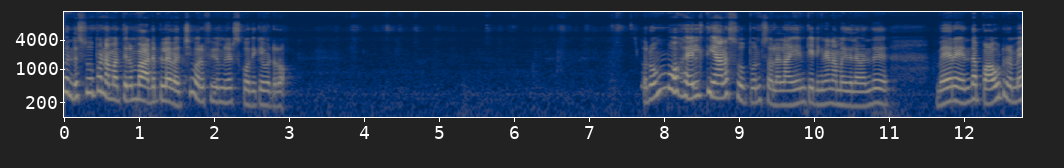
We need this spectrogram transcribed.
இப்போ இந்த சூப்பை நம்ம திரும்ப அடுப்பில் வச்சு ஒரு ஃபியூ மினிட்ஸ் கொதிக்க விடுறோம். ரொம்ப ஹெல்த்தியான சூப்புன்னு சொல்லலாம். ஏன்னு கேட்டிங்கன்னா நம்ம இதில் வந்து வேறு எந்த பவுடருமே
